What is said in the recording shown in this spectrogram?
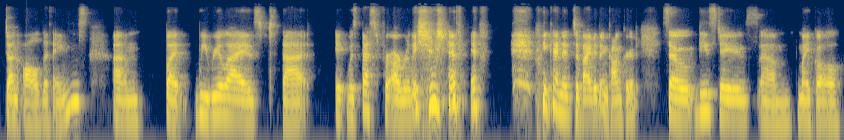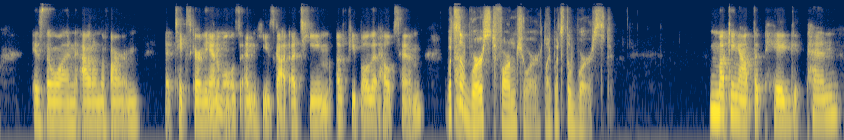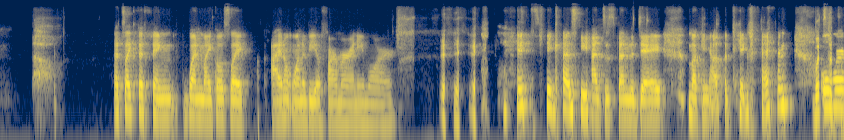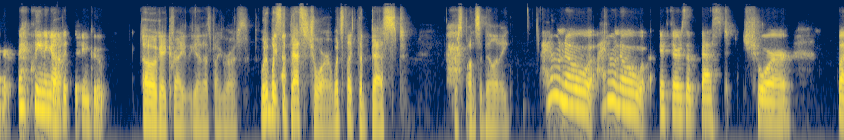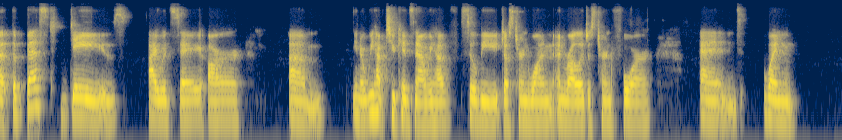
done all the things. Um, but we realized that it was best for our relationship if we kind of divided and conquered. So these days, um, Michael is the one out on the farm that takes care of the animals, and he's got a team of people that helps him. What's the uh, worst farm chore? Like, what's the worst? Mucking out the pig pen. Oh. That's like the thing when Michael's like, I don't want to be a farmer anymore. it's because he had to spend the day mucking out the pig pen what's or the, cleaning yeah. out the chicken coop. Oh, okay, great. Yeah, that's probably gross. What, what's yeah. the best chore? What's like the best responsibility? I don't know. I don't know if there's a best chore, but the best days I would say are um, you know, we have two kids now. We have Sylvie just turned one and Rollo just turned four. And when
